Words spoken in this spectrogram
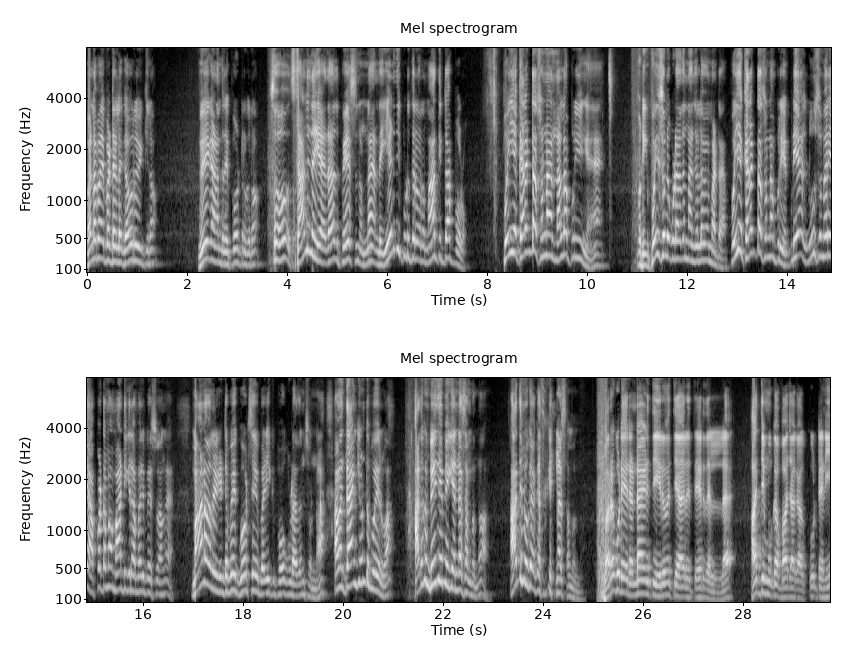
வல்லபாய் பட்டேலை கௌரவிக்கிறோம். விவேகானந்தரை போட்டிருக்கிறோம். ஸோ ஸ்டாலின் ஐயா ஏதாவது பேசணும்னா இந்த எழுதி கொடுக்குறவரை மாற்றிட்டா போகிறோம் பொய்யை கரெக்டாக சொன்னால் நல்லா புரியுங்க. நீங்கள் பொய் சொல்லக்கூடாதுன்னு நான் சொல்லவே மாட்டேன். பொய்யை கரெக்டாக சொன்னால் புரியும். இப்படியே? லூசு மாதிரி அப்பட்டமாக மாட்டிக்கிற மாதிரி பேசுவாங்க. மாணவர்கள்கிட்ட போய் கோட்ஸே வழிக்கு போகக்கூடாதுன்னு சொன்னால் அவன் தேங்க்யூன்ட்டு போயிடுவான் அதுக்கும் பிஜேபிக்கு என்ன சம்பந்தம்? அதிமுக கத்துக்கு என்ன சம்பந்தம்? வரக்கூடிய ரெண்டாயிரத்தி இருபத்தி ஆறு தேர்தலில் அதிமுக பாஜக கூட்டணி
